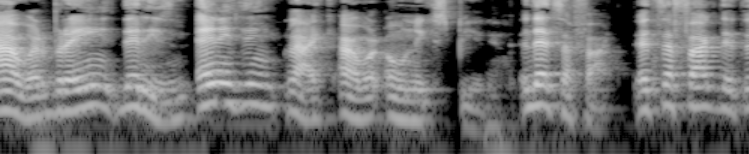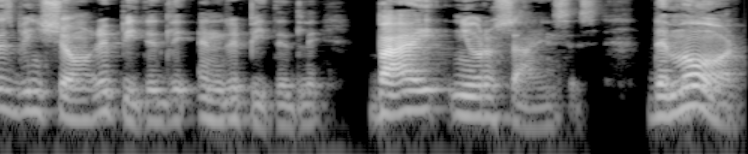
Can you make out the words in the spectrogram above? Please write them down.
our brain, there isn't anything like our own experience. And that's a fact. That's a fact that has been shown repeatedly and repeatedly by neurosciences. The more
